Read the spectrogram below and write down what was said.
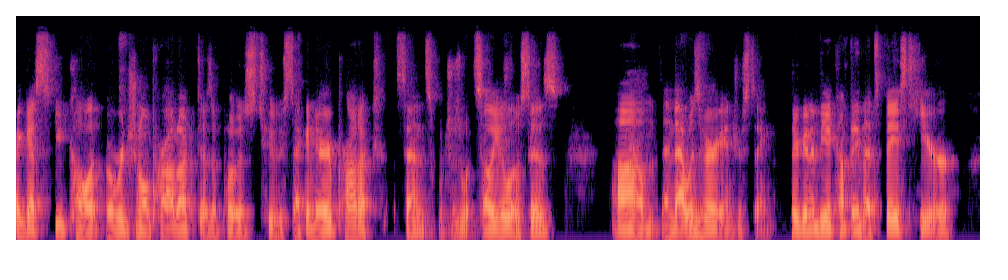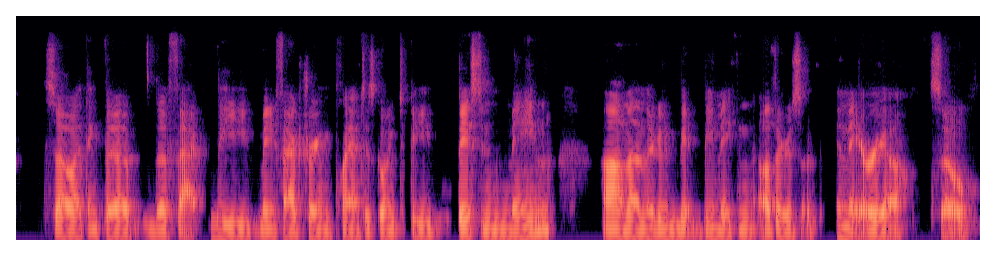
I guess you'd call it original product as opposed to secondary product sense, which is what cellulose is. Um, and that was very interesting. They're going to be a company that's based here. So I think the the fact the manufacturing plant is going to be based in Maine, um, and they're going to be, be making others in the area. So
